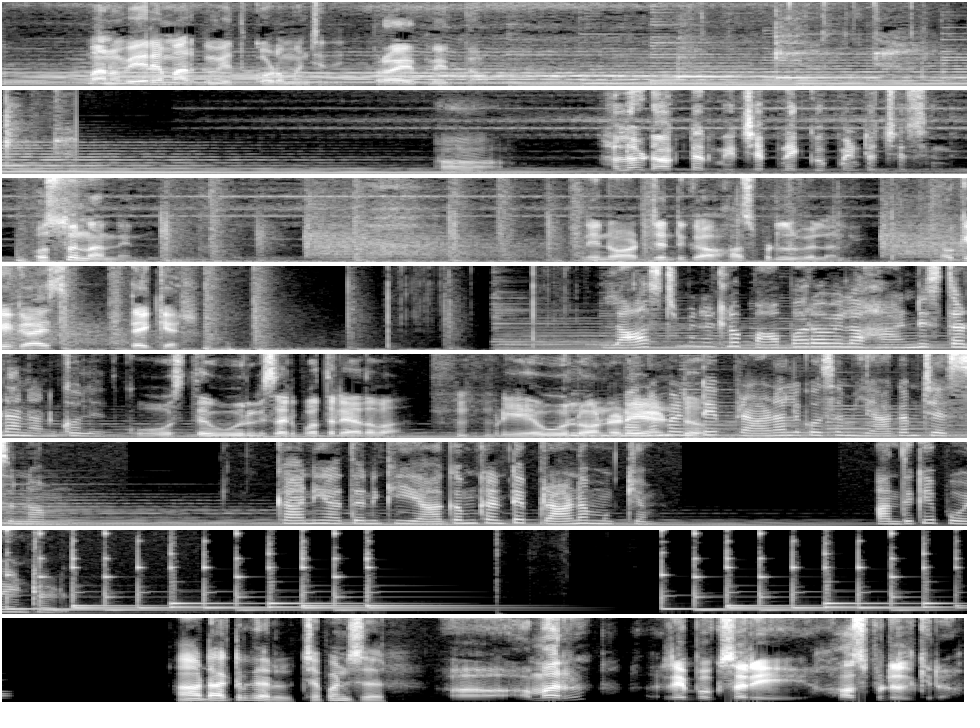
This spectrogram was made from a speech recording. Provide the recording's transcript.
మనం వేరే మార్గం వెతుక్కోవడం మంచిది. ప్రయత్నిద్దాం. హలో డాక్టర్ మీరు చెప్పిన ఎక్విప్మెంట్ వచ్చేసింది. వస్తున్నాను నేను. నేను అర్జెంటుగా హాస్పిటల్ వెళ్ళాలి. Okay guys take care last మినిట్లో పాపారావు ఇలా హ్యాండ్ ఇస్తాడని అనుకోలేదు. కోస్తే ఊరికి సరిపోతాడు ఎదవా ఇప్పుడు ఏ ఊర్లో ఉన్నాడే మనమంటే ప్రాణాల కోసం యాగం చేస్తున్నాము కానీ అతనికి యాగం కంటే ప్రాణం ముఖ్యం. అందుకే పోయి ఉంటాడు ఆ, డాక్టర్ గారు చెప్పండి సార్. అమర్ రేపు ఒకసారి హాస్పిటల్కి రా.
